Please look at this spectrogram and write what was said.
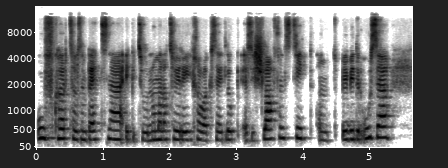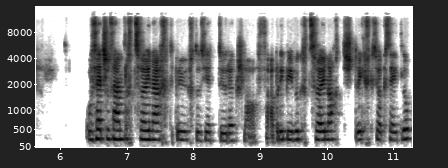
aufgehört, sie aus dem Bett zu nehmen. Ich bin zu, nur noch zu ihr und habe gesagt, es ist Schlafenszeit und bin wieder raus und es hat schlussendlich zwei Nächte gebraucht, und sie hat durchgeschlafen. Aber ich bin wirklich zwei Nächte strikt und gesagt, schau,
